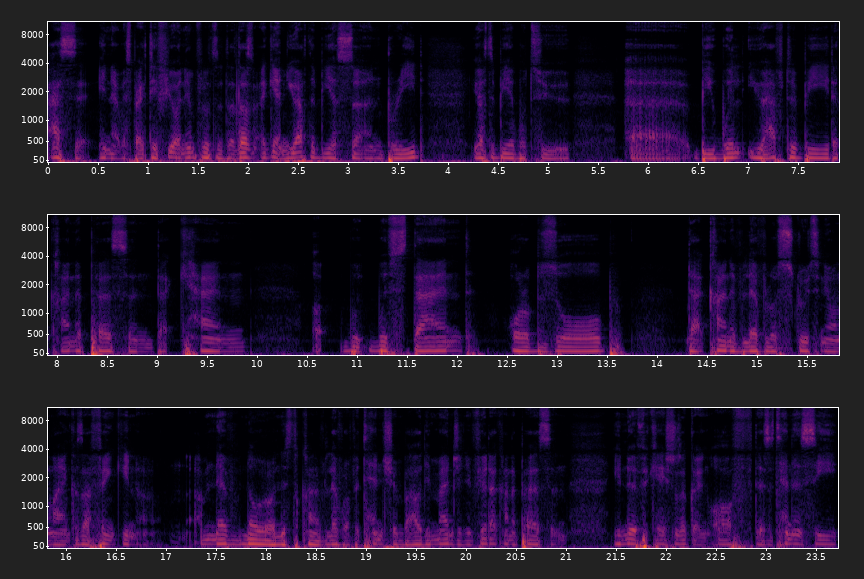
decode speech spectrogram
asset in that respect. If you're an influencer that doesn't, again, you have to be a certain breed. You have to be able to uh, be will you have to be the kind of person that can Uh, withstand or absorb that kind of level of scrutiny online? Because I think you know I'm never nowhere on this kind of level of attention but I would imagine if you're that kind of person your notifications are going off there's a tendency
